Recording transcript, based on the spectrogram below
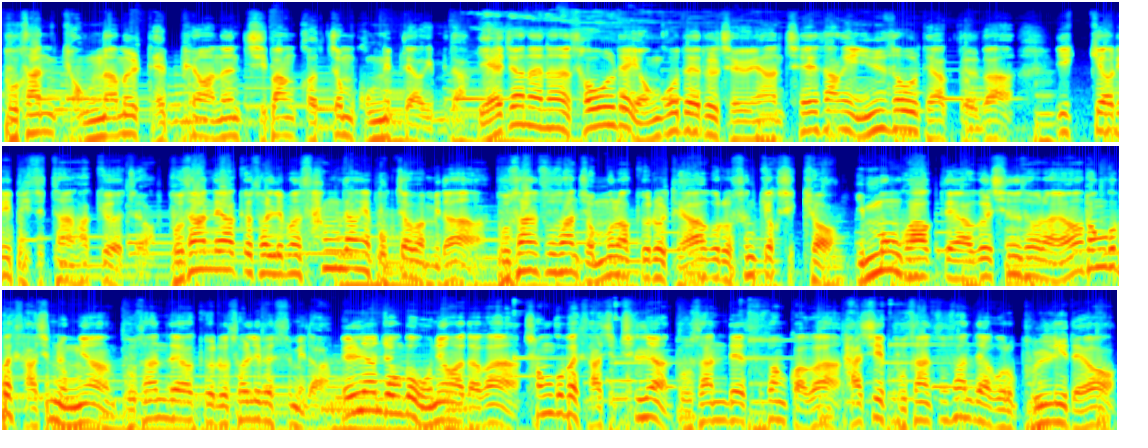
부산 경남을 대표하는 지방 거점 국립대학입니다. 예전에는 서울대 연고대를 제외한 최상의 인서울 대학들과 입결이 비슷한 학교였죠. 부산대학교 설립은 상당히 복잡합니다. 부산수산 전문학교를 대학으로 승격시켜 인문과학대학을 신설하여 1946년 부산대학교를 설립했습니다. 1년 정도 운영하다가 1947년 부산대 수산과가 다시 부산수산대학으로 분리되어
